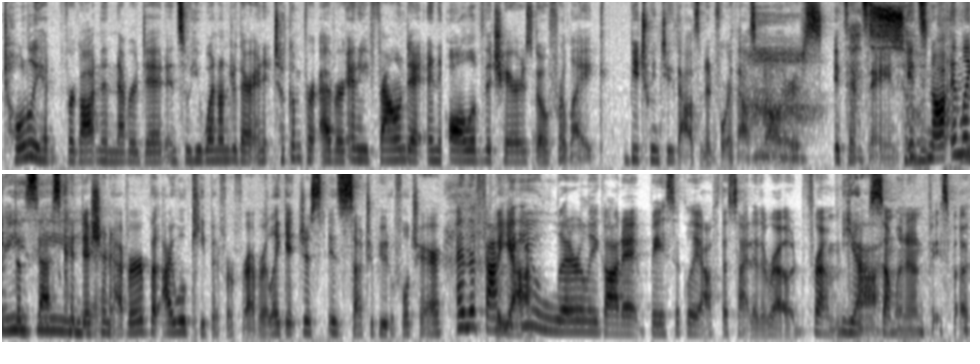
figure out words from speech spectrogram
totally had forgotten and never did. And so he went under there and it took him forever and he found it and all of the chairs go for like between $2,000 and $4,000. It's insane. so it's not in like the best condition ever, but I will keep it for forever. Like it just is such a beautiful chair. And the fact yeah. that you literally got it basically off the side of the road from Yeah. someone on Facebook.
